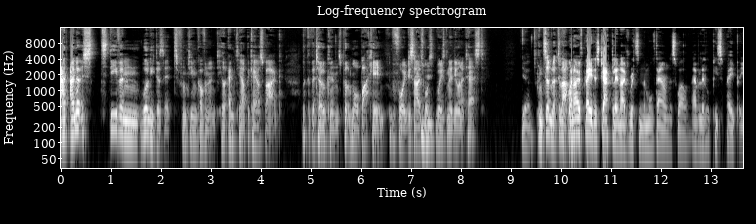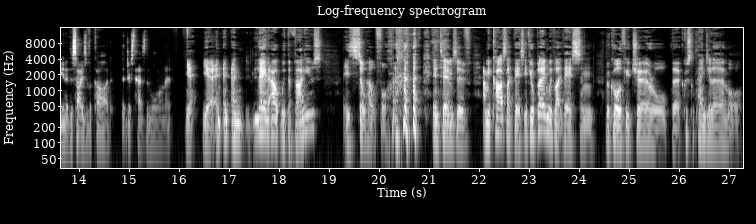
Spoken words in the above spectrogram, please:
I, I noticed Stephen Woolley does it from Team Covenant. He'll empty out the chaos bag, look at the tokens, put them all back in before he decides what, what he's going to do on a test. Yeah. And similar to that When one, I've played as Jacqueline, I've written them all down as well. I have a little piece of paper, you know, the size of a card that just has them all on it. yeah, yeah, and, and and laying it out with the values is so helpful in terms of. I mean, cards like this. If you're playing with like this and Recall the Future or the Crystal Pendulum or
